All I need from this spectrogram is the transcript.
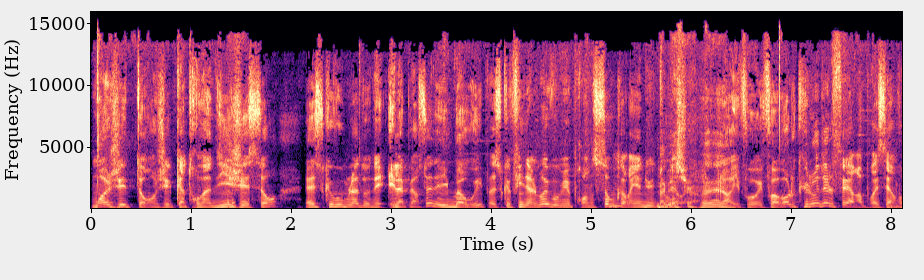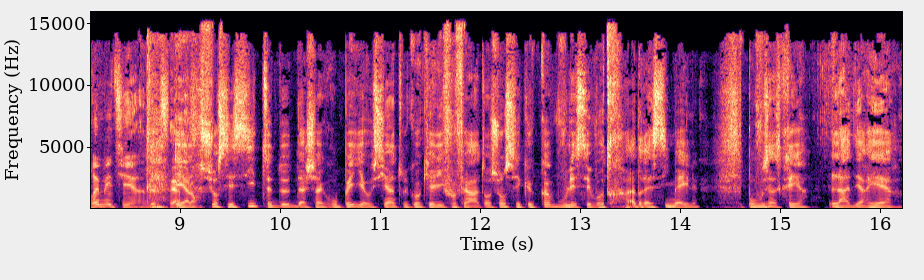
Moi j'ai tant, j'ai 90, j'ai 100. Est-ce que vous me la donnez? Et la personne dit bah oui, parce que finalement il vaut mieux prendre 100 que rien du bah, tout. Bien sûr, Alors il faut, il faut avoir le culot de le faire. Après, c'est un vrai métier hein, de le faire. Et alors sur ces sites d'achat groupé, il y a aussi un truc auquel il faut faire attention, c'est que comme vous laissez votre adresse email pour vous inscrire, là derrière,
